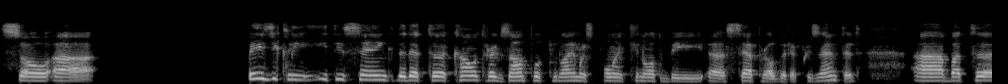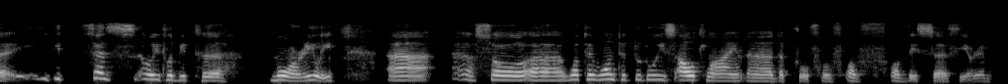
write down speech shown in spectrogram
So basically, it is saying that that uh, counterexample to Naimark's problem cannot be separately represented, but it, it, says a little bit more, really. Uh, uh, so uh, what I wanted to do is outline the proof of, of, of this theorem.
